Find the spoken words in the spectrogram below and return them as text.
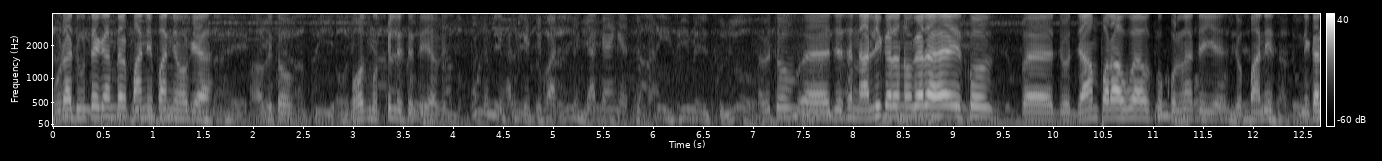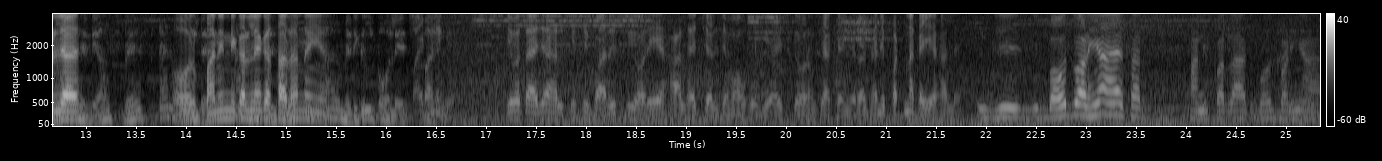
पूरा जूते के अंदर पानी पानी हो गया। अभी तो बहुत मुश्किल स्थिति है अभी। हल्की सी बारिश से क्या कहेंगे अभी तो जैसे नालीकरण वगैरह है इसको जो जाम पड़ा हुआ है उसको खोलना चाहिए जो पानी निकल जाए। और पानी निकलने का साधन नहीं है। पालेंगे ये बताया जाए हल्की सी बारिश हुई और ये हाल है जल जमाव हो गया इसके बारे में क्या कहेंगे? राजधानी पटना का ये हाल है। जी जी बहुत बढ़िया है सर पानी पड़ रहा है तो बहुत बढ़िया है।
